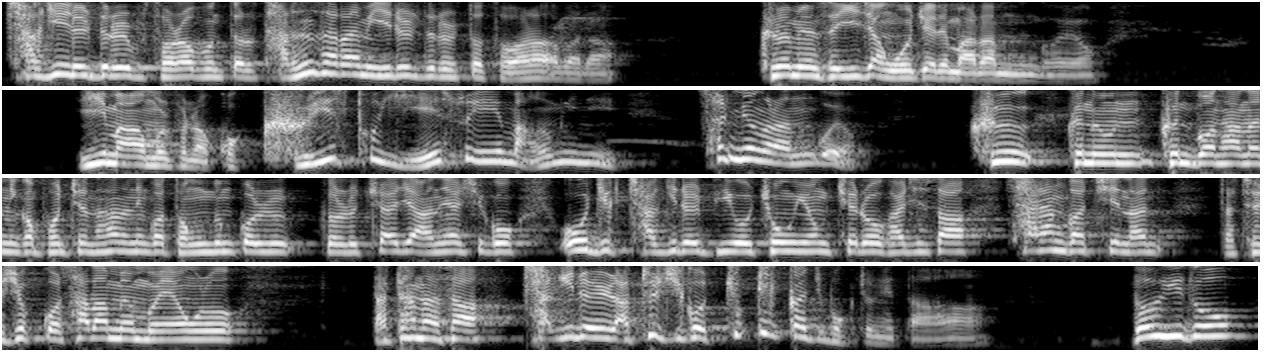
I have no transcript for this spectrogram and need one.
자기 일들을 돌아본 대로 다른 사람의 일들을 또 돌아봐라. 그러면서 2장 5절에 말하는 거예요. 이 마음을 변하고 그리스도 예수의 마음이니 설명을 하는 거예요. 그 그는 근본 하나님과 본체 하나님과 동등걸로 취하지 아니하시고 오직 자기를 비워 종의 형체로 가지사 사람같이 나, 되셨고 사람의 모양으로 나타나사 자기를 낮추시고 죽기까지 복종했다. 너희도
